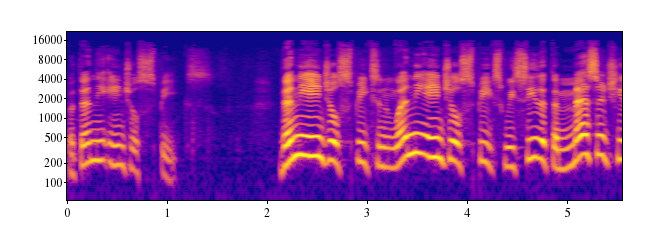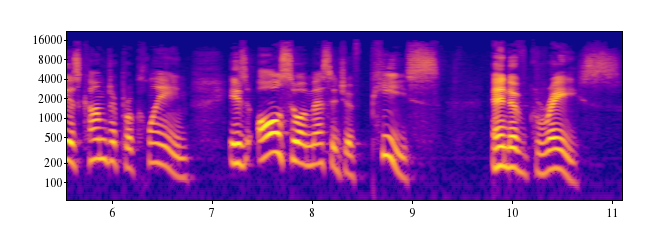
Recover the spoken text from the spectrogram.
But then the angel speaks. Then the angel speaks, and when the angel speaks, we see that the message he has come to proclaim is also a message of peace and of grace.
